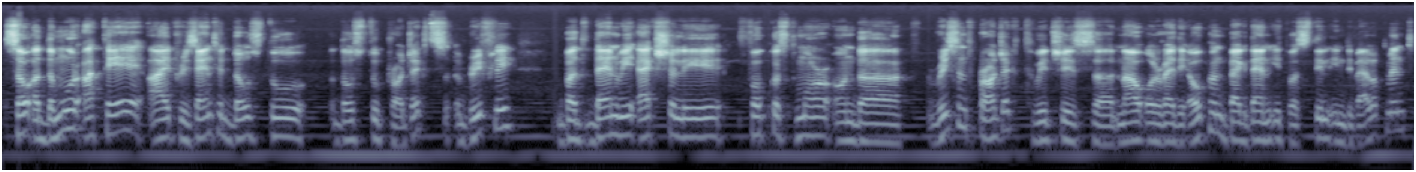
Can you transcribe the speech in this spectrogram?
So at the Mur.at, I presented those two those two projects briefly, but then we actually focused more on the recent project, which is uh, now already open. Back then, it was still in development.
